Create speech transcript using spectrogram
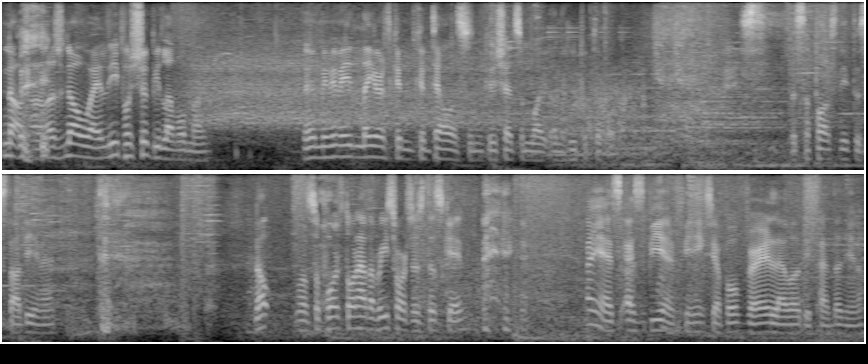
no, no, there's no way. Meepo should be level 9. Maybe, maybe layers can, can tell us and can shed some light on who took the book. the supports need to study, man. Nope. Well, supports don't have the resources this game. I mean, as SB and Phoenix, you're both very level dependent, you know.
